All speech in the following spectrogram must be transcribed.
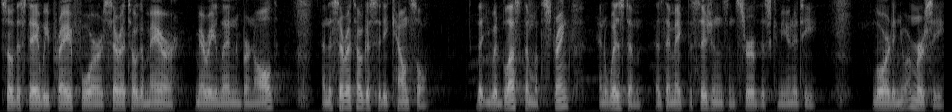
So this day we pray for Saratoga Mayor Mary Lynn Bernald and the Saratoga City Council that you would bless them with strength and wisdom as they make decisions and serve this community. Lord, in your mercy.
